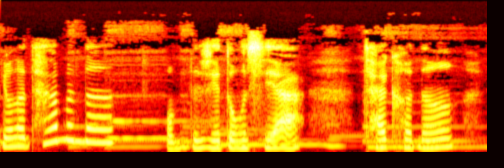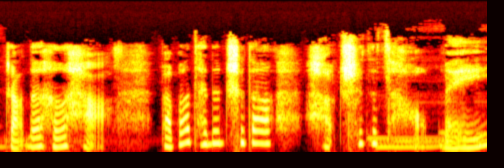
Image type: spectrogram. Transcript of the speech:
有了它们呢，我们这些东西啊，才可能。长得很好，宝宝才能吃到好吃的草莓。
